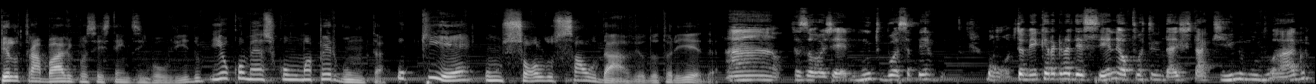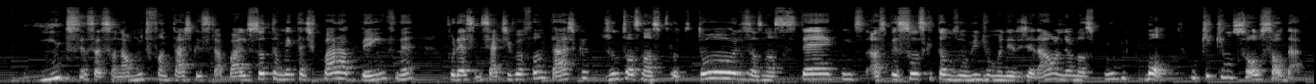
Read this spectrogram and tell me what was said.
pelo trabalho que vocês têm desenvolvido. E eu começo com uma pergunta: O que é um solo saudável, doutor Ieda? Ah, professor Rogério, muito boa essa pergunta. Bom, eu também quero agradecer né, a oportunidade de estar aqui no Mundo Agro muito sensacional, muito fantástico esse trabalho. O senhor também está de parabéns, né? Por essa iniciativa fantástica, junto aos nossos produtores, aos nossos técnicos, às pessoas que estão nos ouvindo de uma maneira geral, né, o nosso público. Bom, o que é um solo saudável?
